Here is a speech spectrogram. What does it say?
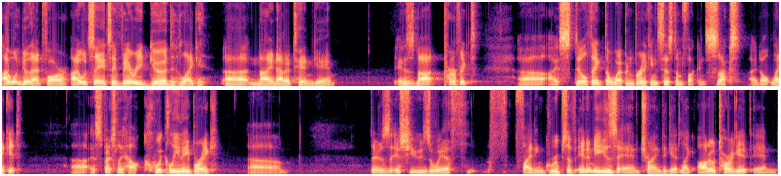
I wouldn't go that far. I would say it's a very good, like, uh, 9 out of 10 game. It is not perfect. Uh, I still think the weapon breaking system fucking sucks. I don't like it, uh, especially how quickly they break. Um, there's issues with f- fighting groups of enemies and trying to get like auto target, and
